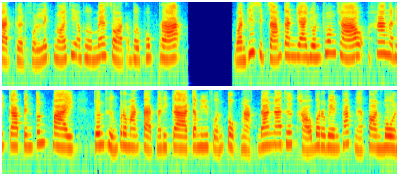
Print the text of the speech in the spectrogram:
กาสเกิดฝนเล็กน้อยที่อำเภอแม่สอดอำเภอพบพระ วันที่ 13 กันยายนช่วงเช้า 5 นาฬิกาเป็นต้นไป จนถึงประมาณ 8 นาฬิกาจะมีฝนตกหนักด้านหน้าเทือกเขาบริเวณภาคเหนือตอนบน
